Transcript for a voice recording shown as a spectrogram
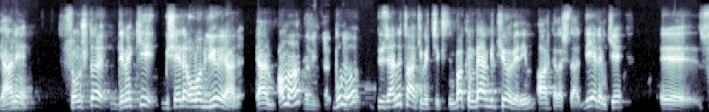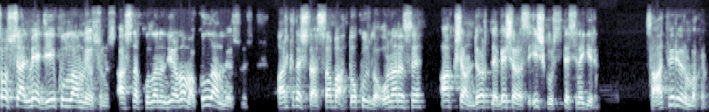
Yani sonuçta demek ki bir şeyler olabiliyor yani. Yani ama Tabii, tabii, bunu tabii. düzenli takip edeceksin. Bakın ben bir tüyo vereyim arkadaşlar. Diyelim ki e, sosyal medyayı kullanmıyorsunuz. Aslında kullanın diyorum ama kullanmıyorsunuz. Arkadaşlar sabah 9 ile 10 arası, akşam 4 ile 5 arası İşkur sitesine girin. Saat veriyorum bakın.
